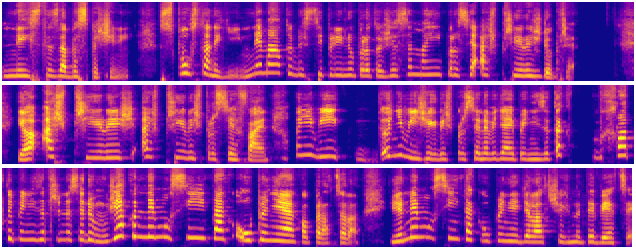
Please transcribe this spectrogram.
nejste zabezpečený. Spousta lidí nemá tu disciplínu, protože se mají prostě až příliš dobře. Jo, až příliš, až příliš prostě fajn. Oni ví, oni ví, že když prostě nevydělají peníze, tak chlap ty peníze přinese domů, že jako nemusí tak úplně jako pracovat, že nemusí tak úplně dělat všechny ty věci.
